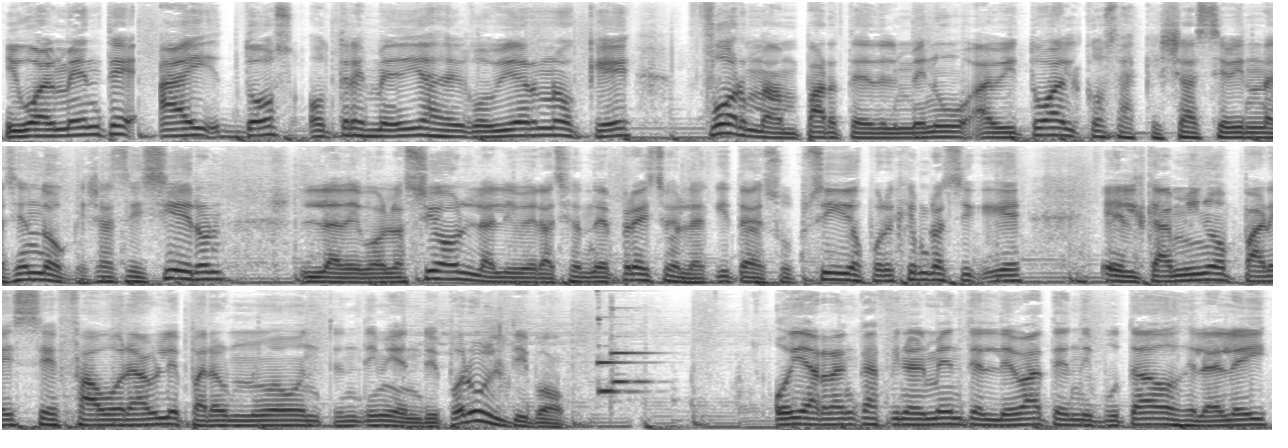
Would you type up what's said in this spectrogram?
Igualmente hay dos o tres medidas del gobierno que forman parte del menú habitual, cosas que ya se vienen haciendo que ya se hicieron, la devaluación, la liberación de precios, la quita de subsidios, por ejemplo, así que el camino parece favorable para un nuevo entendimiento. Y por último, Hoy arranca finalmente el debate en diputados de la ley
